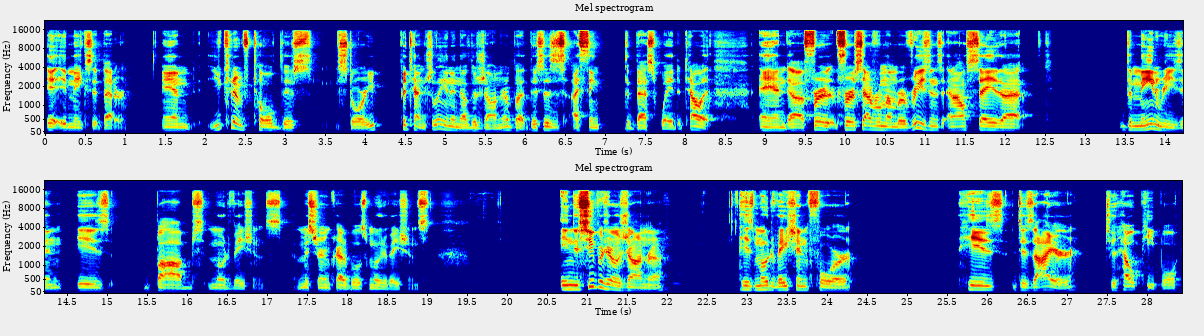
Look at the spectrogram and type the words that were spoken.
It, it makes it better. And you could have told this story potentially in another genre, but this is, I think, the best way to tell it. And uh, for for several number of reasons, and I'll say that the main reason is Bob's motivations, Mr. Incredible's motivations. In the superhero genre, his motivation for his desire to help people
